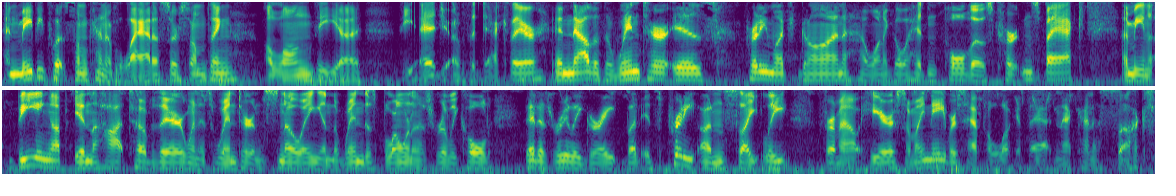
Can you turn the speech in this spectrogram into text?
And maybe put some kind of lattice or something along the, uh, the edge of the deck there. And now that the winter is pretty much gone. I want to go ahead and pull those curtains back. I mean, being up in the hot tub there when it's winter and snowing and the wind is blowing and it's really cold, that is really great, but it's pretty unsightly from out here, so my neighbors have to look at that, and that kind of sucks.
